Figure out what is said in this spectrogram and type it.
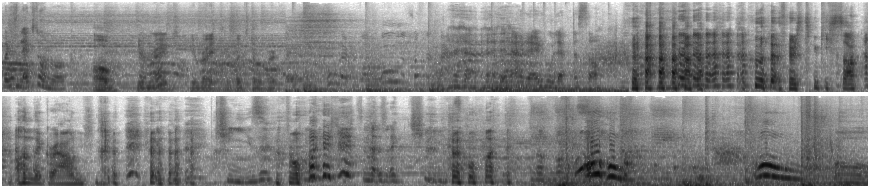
But his legs don't work. Oh, you're Uh-huh. right. You're right. His legs don't work. I read who left a sock. Who left their stinky sock on the ground? cheese. What? Smells like cheese. what? Oh! Oh! Oh!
